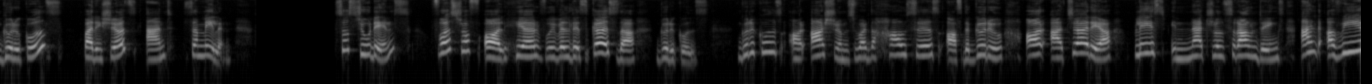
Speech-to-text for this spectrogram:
Gurukuls, Parishads and Sammelan. So students, first of all here we will discuss the Gurukuls. Gurukuls or ashrams were the houses of the Guru or Acharya placed in natural surroundings and away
